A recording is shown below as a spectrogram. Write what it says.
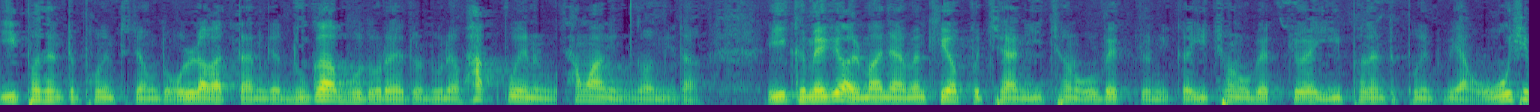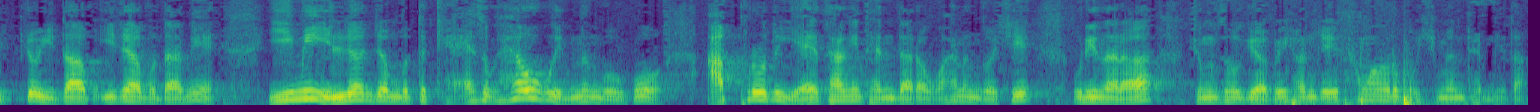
2% 포인트 정도 올라갔다는 게 누가 보더라도 눈에 확 보이는 상황인 겁니다. 이 금액이 얼마냐면 기업 부채 한 2,500조니까 2,500조에 2% 포인트 약 50조 이자, 이자 부담이 이미 1년 전부터 계속 해오고 있는 거고 앞으로도 예상이 된다라고 하는 것이 우리나라 중소기업의 현재의 상황으로 보시면 됩니다.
